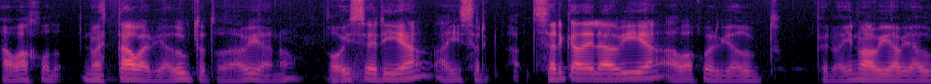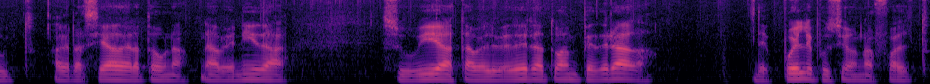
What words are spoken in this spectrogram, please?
Abajo no estaba el viaducto todavía, ¿no? Hoy sería ahí cerca, de la vía, abajo del viaducto. Pero ahí no había viaducto. Agraciada era toda una, una avenida subía hasta Belvedere toda empedrada. Después le pusieron asfalto.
